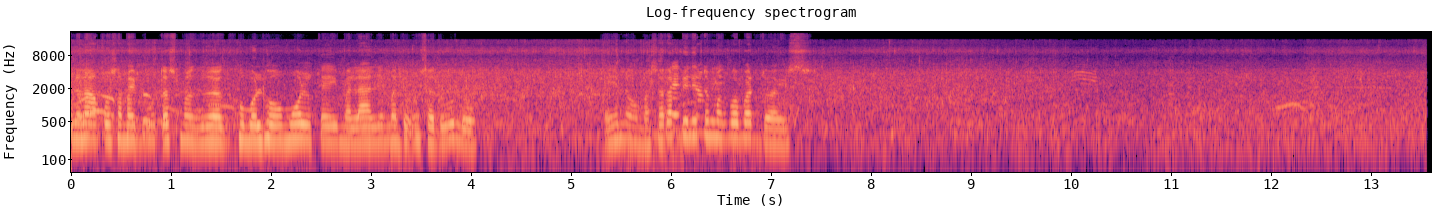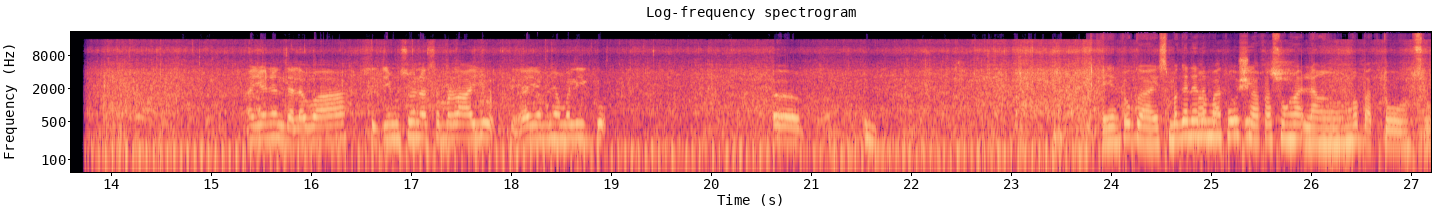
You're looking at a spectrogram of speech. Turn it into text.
na lang ako sa may butas maghumol-humol kay malalim man doon sa dulo. Ayun o, masarap din dito magbabad guys. Ayun ang dalawa. Si Jimson nasa malayo. Di ayaw niya maligo. Uh, Ayan po guys, maganda naman po siya kaso nga lang mabato. So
